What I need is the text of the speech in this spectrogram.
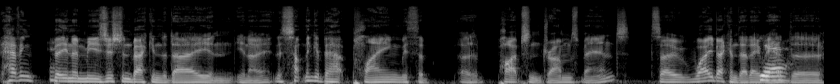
having been a musician back in the day, and you know, there's something about playing with a, uh, pipes and drums band. So way back in the day, we had the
